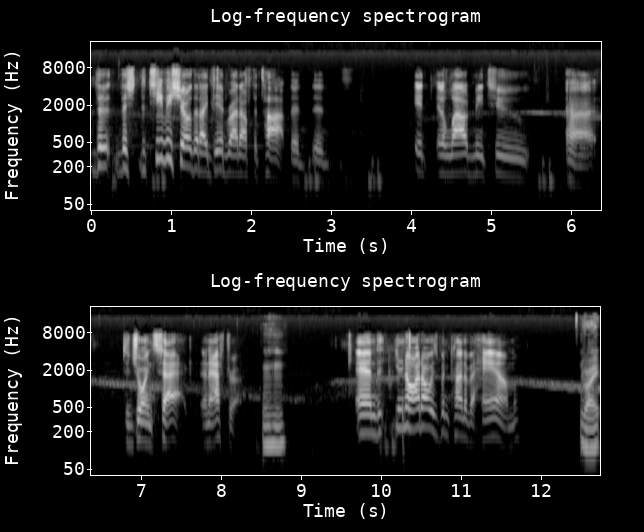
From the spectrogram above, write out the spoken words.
the, the the TV show that I did right off the top, the, the it, it allowed me to uh, to join SAG and AFTRA, Mm-hmm. and you know I'd always been kind of a ham, Right.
